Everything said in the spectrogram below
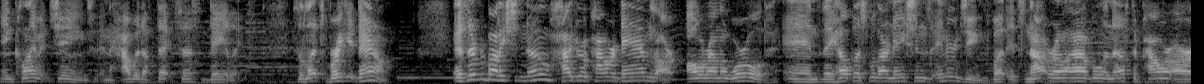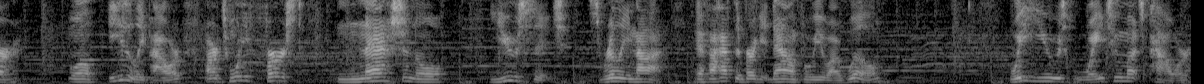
and climate change and how it affects us daily. So let's break it down. As everybody should know, hydropower dams are all around the world and they help us with our nation's energy, but it's not reliable enough to power our, well, easily power our 21st national usage. It's really not. If I have to break it down for you, I will. We use way too much power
